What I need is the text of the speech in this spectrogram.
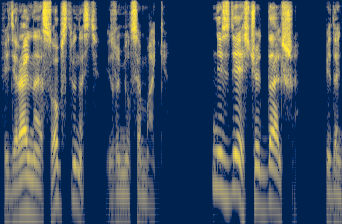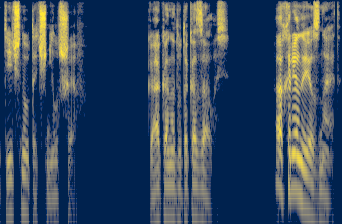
Федеральная собственность?» — изумился Магги. «Не здесь, чуть дальше», — педантично уточнил шеф. «Как она тут оказалась?» «А хрен ее знает.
